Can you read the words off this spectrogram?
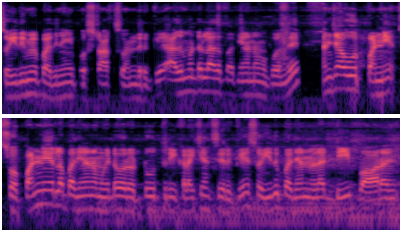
ஸோ இதுவுமே பார்த்தீங்கன்னா இப்போ ஸ்டாக்ஸ் வந்திருக்கு. அது மட்டும் இல்லாத பார்த்தீங்கன்னா நமக்கு வந்து தஞ்சாவூர் பன்னீர் ஸோ பன்னீரில் பார்த்தீங்கன்னா நம்மகிட்ட ஒரு டூ த்ரீ கலெக்ஷன்ஸ் இருக்குது ஸோ இது பார்த்தீங்கன்னா நல்லா டீப் ஆரஞ்ச்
